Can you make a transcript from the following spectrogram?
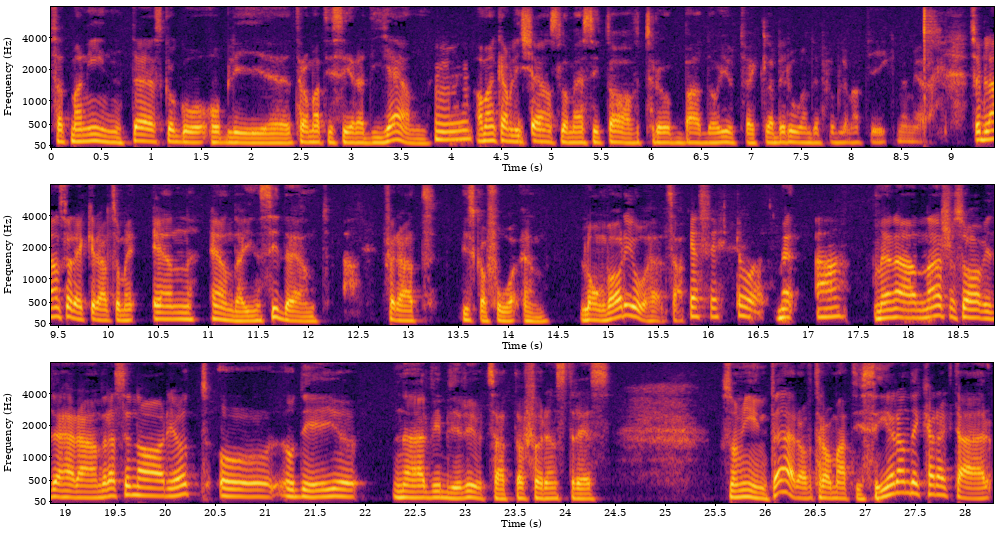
så att man inte ska gå och bli eh, traumatiserad igen. Mm. Ja, man kan bli känslomässigt avtrubbad och utveckla beroendeproblematik med mera. Så ibland så räcker det alltså med en enda incident för att vi ska få en långvarig ohälsa. Jag förstår. Men, uh men annars så har vi det här andra scenariot och, och det är ju när vi blir utsatta för en stress som inte är av traumatiserande karaktär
